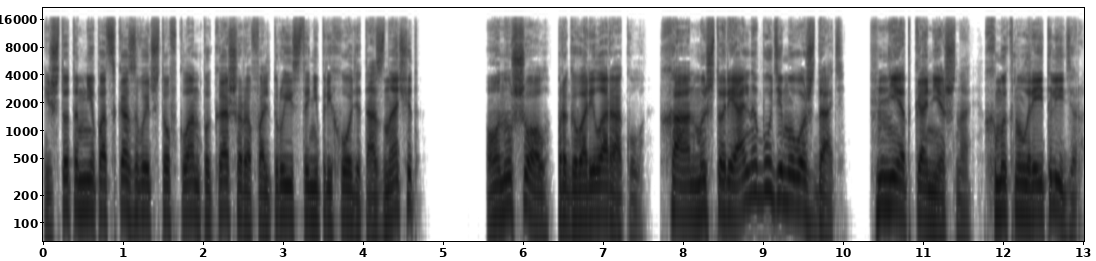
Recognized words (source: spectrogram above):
И что-то мне подсказывает, что в клан ПКшеров альтруисты не приходят, а значит... «Он ушел», — проговорил Оракул. «Хан, мы что, реально будем его ждать?» «Нет, конечно», — хмыкнул рейд-лидер.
